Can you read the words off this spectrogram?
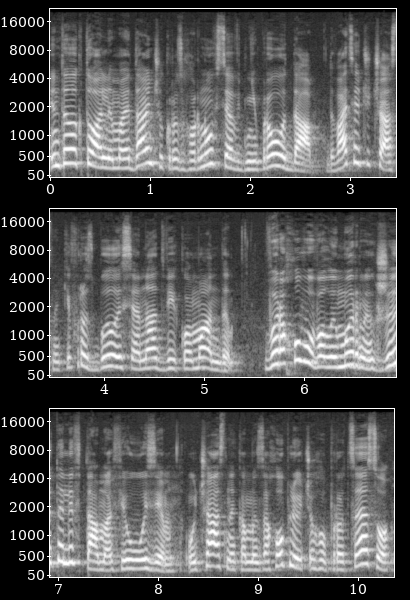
Інтелектуальний майданчик розгорнувся в Дніпроода. 20 учасників розбилися на дві команди. Вираховували мирних жителів та мафіозі. Учасниками захоплюючого процесу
